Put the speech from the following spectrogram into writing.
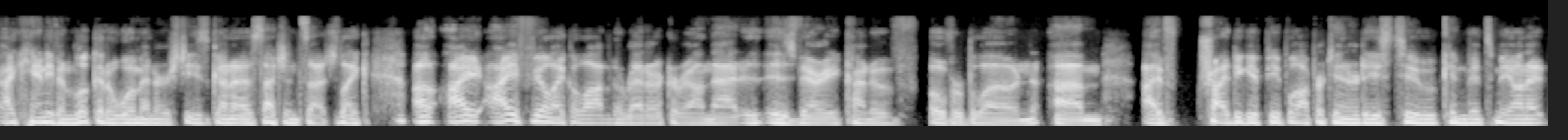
I can't even look at a woman or she's gonna such and such. Like I I feel like a lot of the rhetoric around that is, is very kind of overblown. Um, I've tried to give people opportunities to convince me on it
